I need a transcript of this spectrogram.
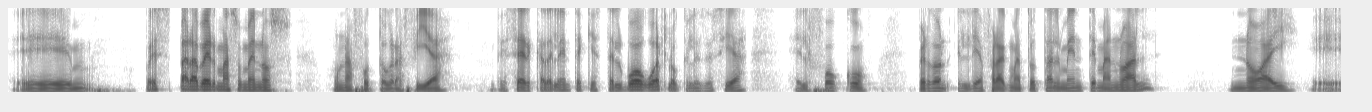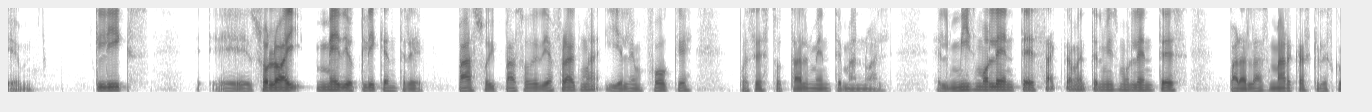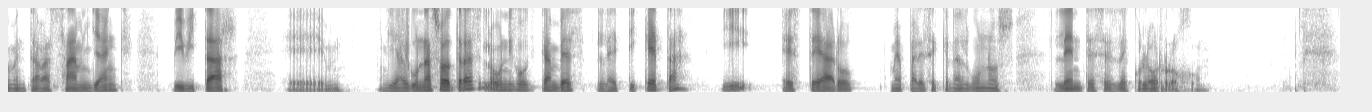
Em, pues para ver más o menos una fotografía de cerca del lente. Aquí está el Bower, lo que les decía, el foco, perdón, el diafragma totalmente manual. No hay eh, clics, eh, solo hay medio clic entre paso y paso de diafragma y el enfoque pues es totalmente manual. El mismo lente, exactamente el mismo lente es para las marcas que les comentaba, Samyang, Vivitar em, y algunas otras. Lo único que cambia es la etiqueta y este aro me parece que en algunos lentes es de color rojo.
